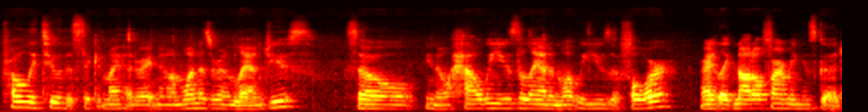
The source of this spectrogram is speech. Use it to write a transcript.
probably two that stick in my head right now, and one is around land use. So, you know, how we use the land and what we use it for right? Like not all farming is good.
